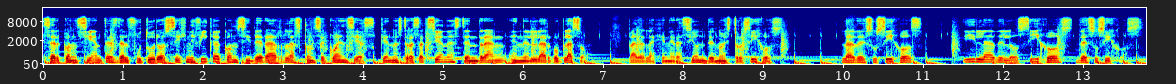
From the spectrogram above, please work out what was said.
Ser conscientes del futuro significa considerar las consecuencias que nuestras acciones tendrán en el largo plazo para la generación de nuestros hijos, la de sus hijos y la de los hijos de sus hijos.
